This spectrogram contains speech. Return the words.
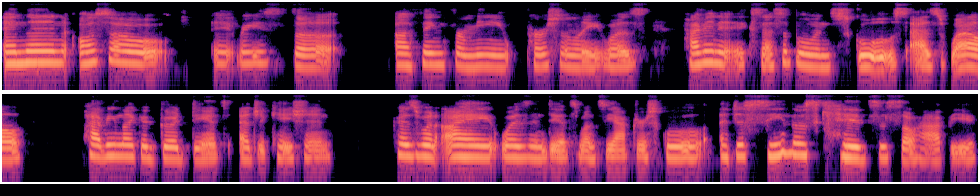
And then also, it raised the a thing for me personally was having it accessible in schools as well, having, like, a good dance education. Because when I was in Dance Muncie after school, I just seeing those kids is so happy.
